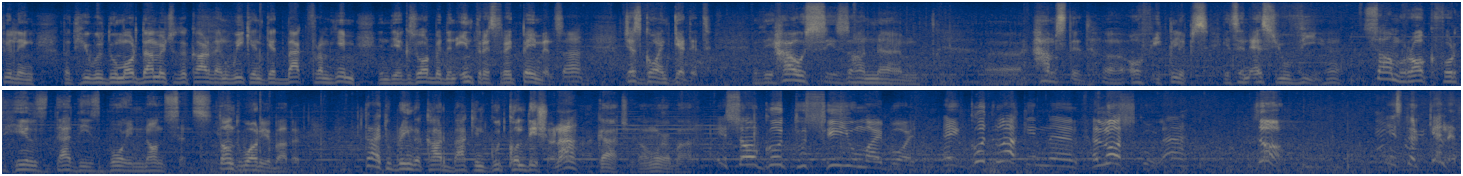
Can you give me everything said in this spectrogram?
feeling that he will do more damage to the car than we can get back from him in the exorbitant interest rate payments, huh? Just go and get it. The house is on, um, uh, Hampstead, uh, off Eclipse. It's an SUV, huh? Some Rockford Hills daddy's boy nonsense. Don't worry about it. Try to bring the car back in good condition, huh? I got you. Don't worry about it. It's so good to see you, my boy. Hey, good luck in uh, law school, huh? So, Mr. Kenneth,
